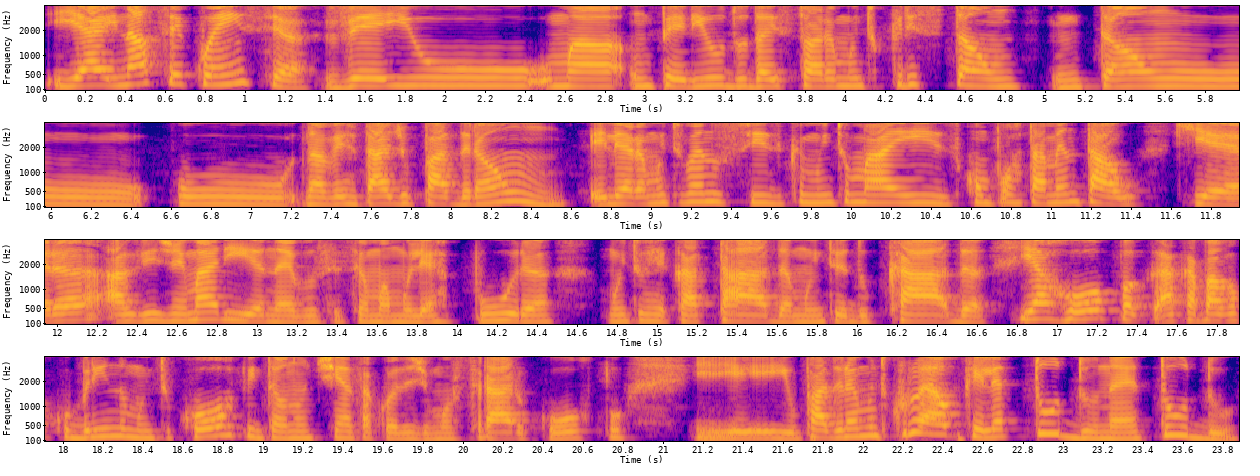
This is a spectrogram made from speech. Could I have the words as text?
E aí, na sequência, veio uma, um período da história muito cristão. Então, o, na verdade, o padrão, ele era muito menos físico e muito mais comportamental, que era a Virgem Maria, né? Você ser uma mulher pura, muito recatada, muito educada. E a roupa acabava cobrindo muito o corpo, então não tinha essa coisa de mostrar o corpo. E, o padrão é muito cruel, porque ele é tudo, né? Tudo.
